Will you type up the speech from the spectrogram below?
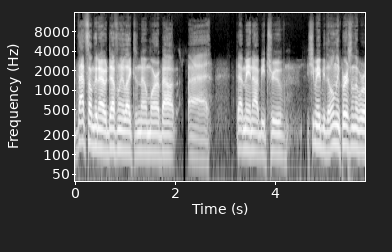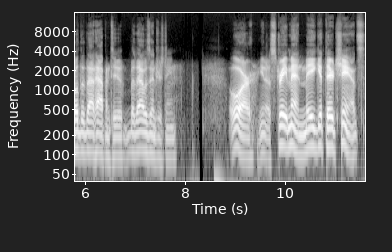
That's something I would definitely like to know more about. Uh, that may not be true she may be the only person in the world that that happened to, but that was interesting. Or, you know, straight men may get their chance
